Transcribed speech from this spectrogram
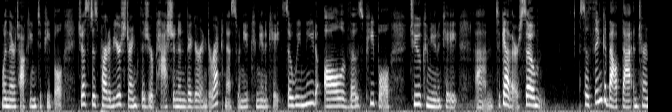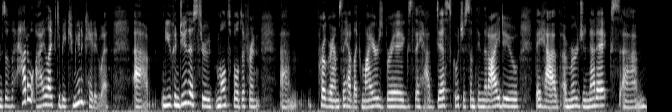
when they're talking to people. Just as part of your strength is your passion and vigor and directness when you communicate. So we need all of those people to communicate um, together. So so think about that in terms of how do I like to be communicated with. Um, you can do this through multiple different um, programs. They have like Myers Briggs, they have DISC, which is something that I do. They have Emergenetics. Um,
